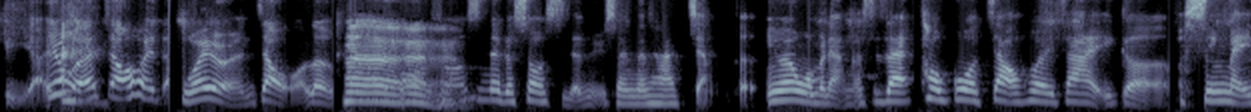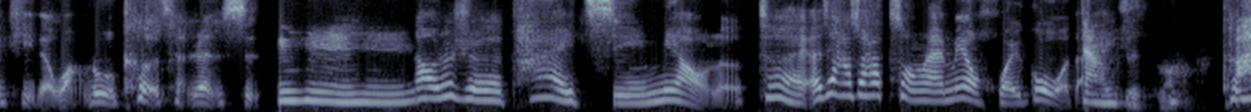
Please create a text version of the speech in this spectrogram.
比啊？因为我在教会的，不会有人叫我乐比。跟我说是那个受洗的女生跟他讲的，因为我们两个是在透过教会，在一个新媒体的网络课程认识。嗯哼，然后我就觉得太奇妙了。对，而且他说他从来没有回过我的样子可是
